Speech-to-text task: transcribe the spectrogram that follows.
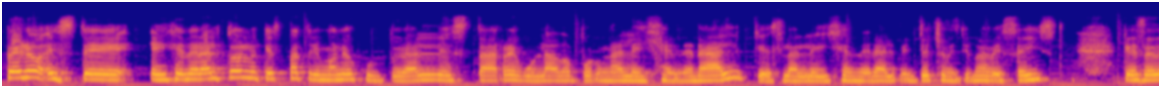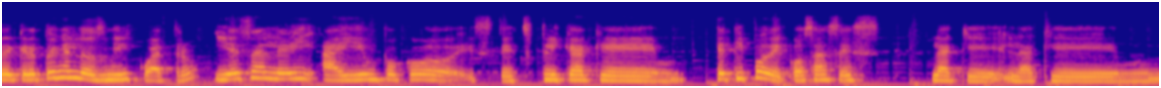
Pero este, en general todo lo que es patrimonio cultural está regulado por una ley general, que es la Ley General 28296, que se decretó en el 2004 y esa ley ahí un poco este, explica que, qué tipo de cosas es la que, la que mm,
